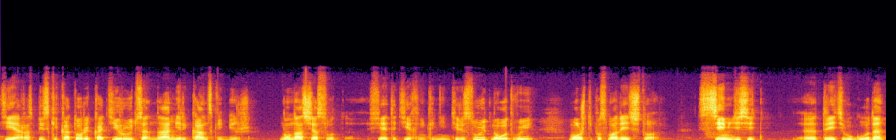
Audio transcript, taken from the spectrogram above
те расписки, которые котируются на американской бирже. Ну, нас сейчас вот вся эта техника не интересует, но вот вы можете посмотреть, что с 73 года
